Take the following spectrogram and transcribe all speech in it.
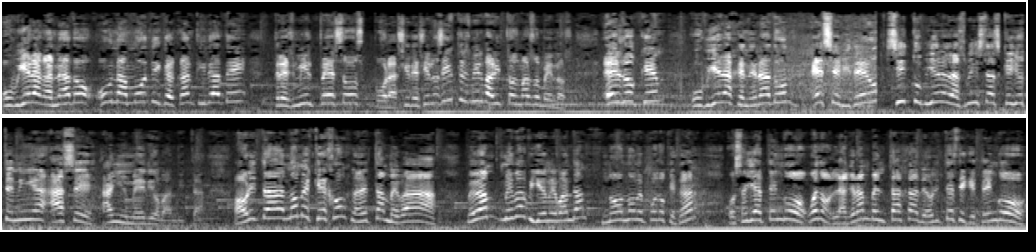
hubiera ganado una módica cantidad de 3 mil pesos, por así decirlo, sí, 3 mil varitos más o menos. Es lo que hubiera generado ese video si tuviera las vistas que yo tenía hace año y medio, bandita. Ahorita no me quejo, la neta me va, me va, me va bien, mi banda, no, no me puedo quejar. O sea, ya tengo, bueno, la gran ventaja de ahorita es de que tengo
